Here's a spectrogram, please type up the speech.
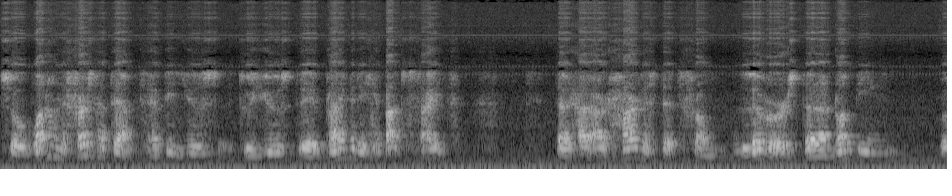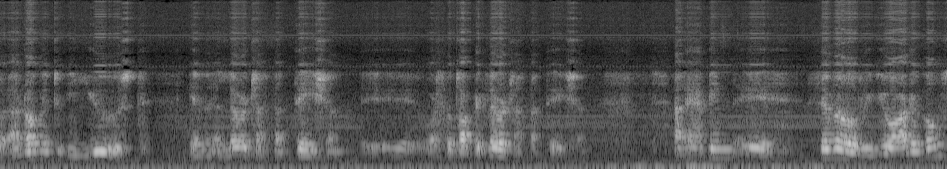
So one of the first attempts have been used to use the primary hepatocytes that are harvested from livers that are not being are not going to be used in liver transplantation, uh, orthotopic liver transplantation. And there have been uh, several review articles,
